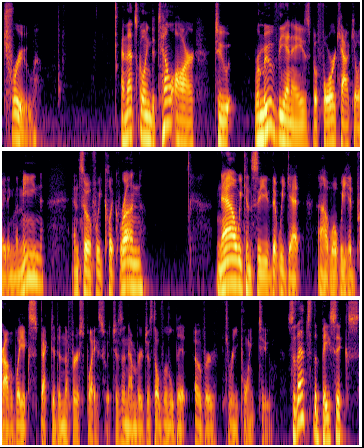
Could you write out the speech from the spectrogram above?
true. And that's going to tell R to remove the NAs before calculating the mean and so if we click run, now we can see that we get uh, what we had probably expected in the first place, which is a number just a little bit over 3.2. So that's the basics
